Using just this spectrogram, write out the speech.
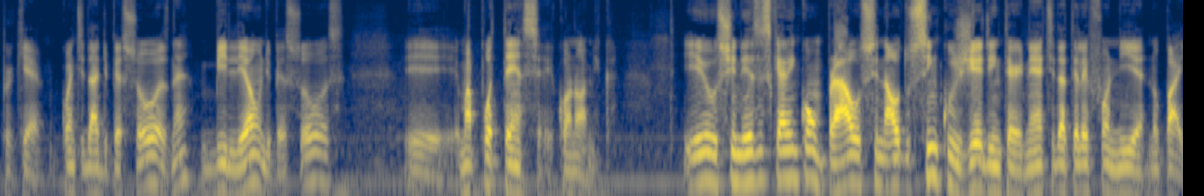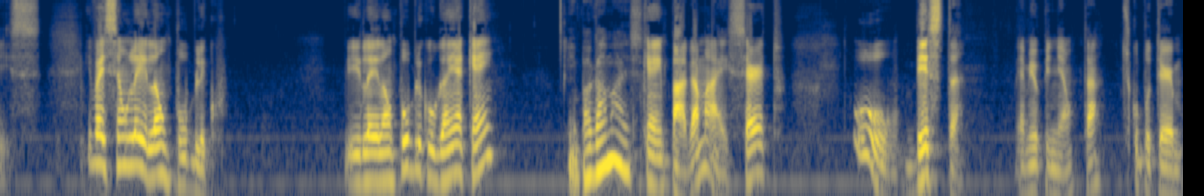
Porque é quantidade de pessoas, né? Bilhão de pessoas e uma potência econômica e os chineses querem comprar o sinal do 5G de internet e da telefonia no país. E vai ser um leilão público. E leilão público ganha quem? Quem pagar mais. Quem paga mais, certo? O besta, é a minha opinião, tá? Desculpa o termo,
